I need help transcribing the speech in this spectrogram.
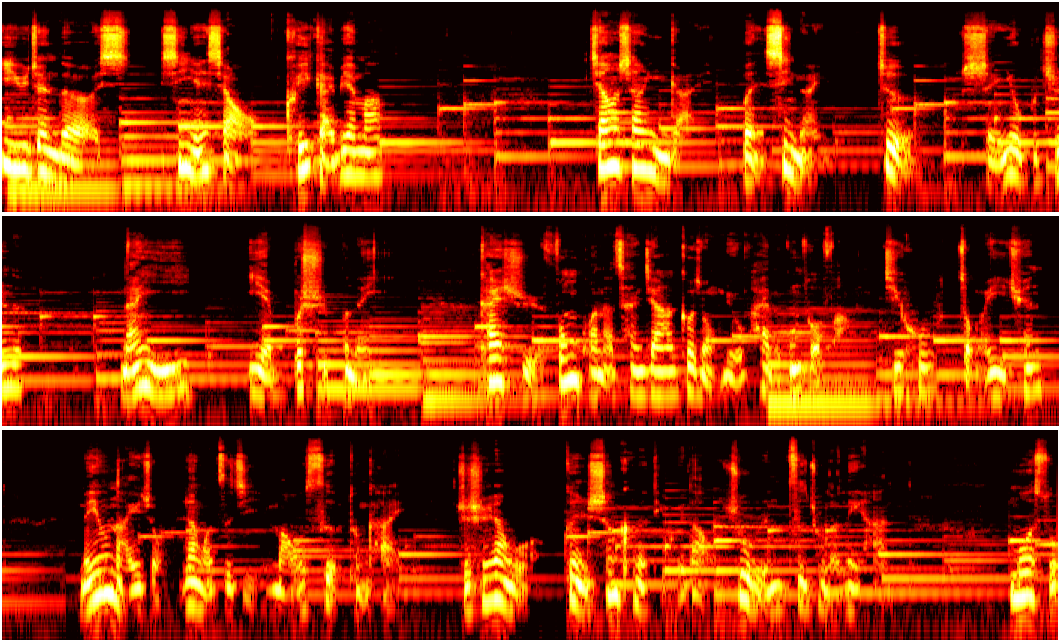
抑郁症的心心眼小可以改变吗？江山易改，本性难移，这谁又不知呢？难移也不是不能移。开始疯狂地参加各种流派的工作坊，几乎走了一圈，没有哪一种让我自己茅塞顿开，只是让我更深刻地体会到助人自助的内涵，摸索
